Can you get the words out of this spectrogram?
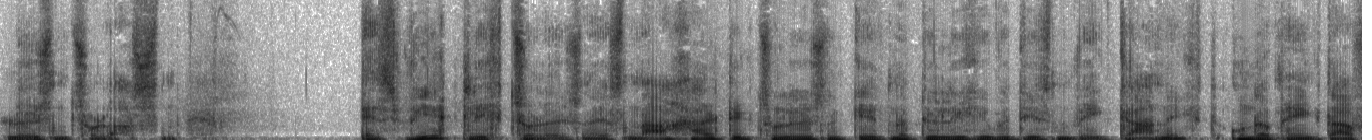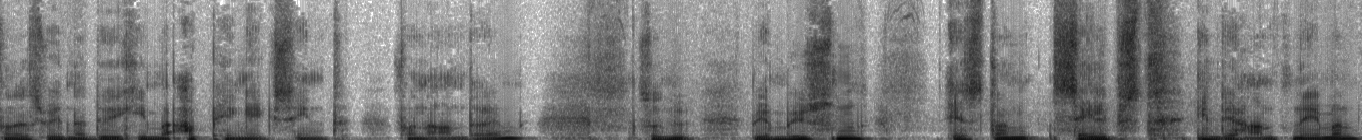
lösen zu lassen. Es wirklich zu lösen, es nachhaltig zu lösen, geht natürlich über diesen Weg gar nicht, unabhängig davon, dass wir natürlich immer abhängig sind von anderen, sondern wir müssen es dann selbst in die Hand nehmen.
